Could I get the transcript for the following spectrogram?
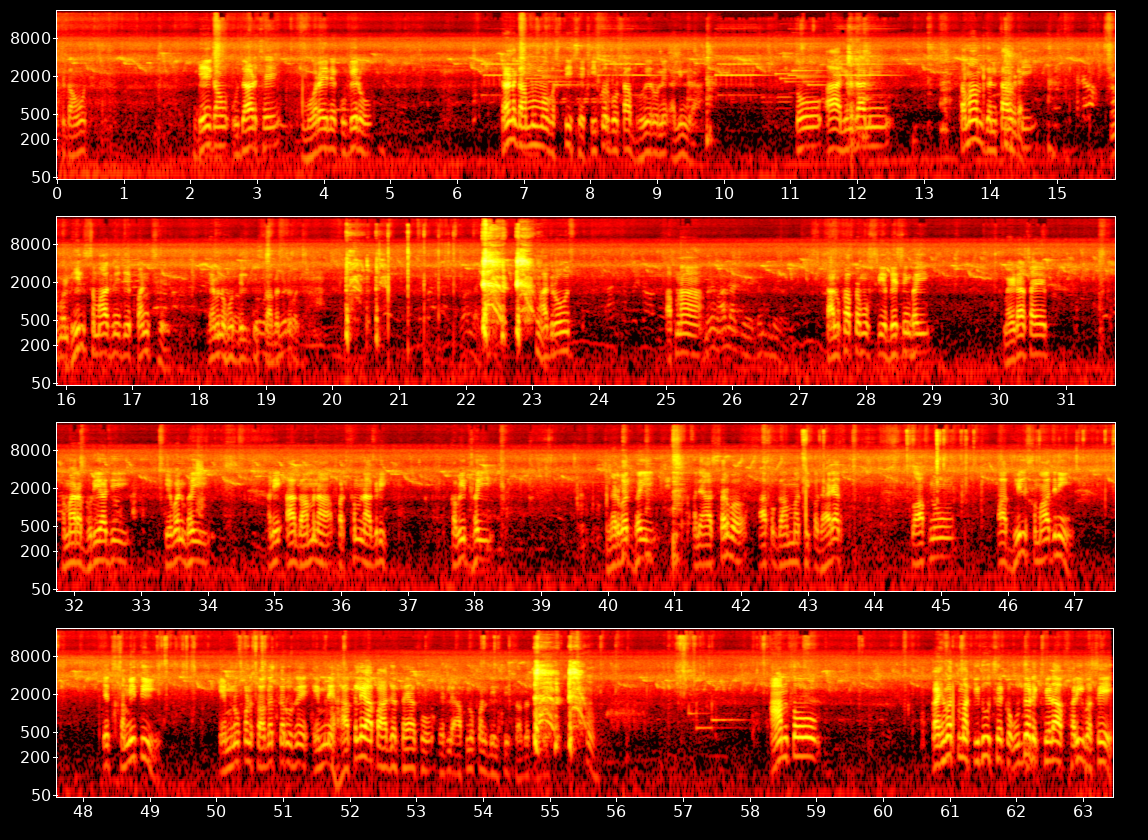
પાંચ ગામો છે. બે ગામ ઉજાડ છે, મોરઈ ને કુબેરો. ત્રણ ગામોમાં વસ્તી છે પીપરગોટા ભુવેરો ને અલિંદ્રા. તો આ અલિંદ્રાની તમામ જનતા વતી ભીલ સમાજની જે પંચ છે, એમનું હું દિલથી સ્વાગત કરું છું. આજરોજ આપણા તાલુકા પ્રમુખ શ્રી અભયસિંહભાઈ મૈડા સાહેબ, અમારા ભુરિયાજી કેવનભાઈ અને આ ગામના પ્રથમ નાગરિક કવિતભાઈ નરવતભાઈ અને આ સર્વ આપ ગામમાંથી પધાર્યા તો આપનું આ ભીલ સમાજની એક સમિતિ, એમનું પણ સ્વાગત કરું ને એમને હાકલે આપ હાજર થયા છો એટલે આપનું પણ દિલથી સ્વાગત કરું આમ તો કહેવતમાં કીધું છે કે ઉજડ ખેડા ફરી વસે,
